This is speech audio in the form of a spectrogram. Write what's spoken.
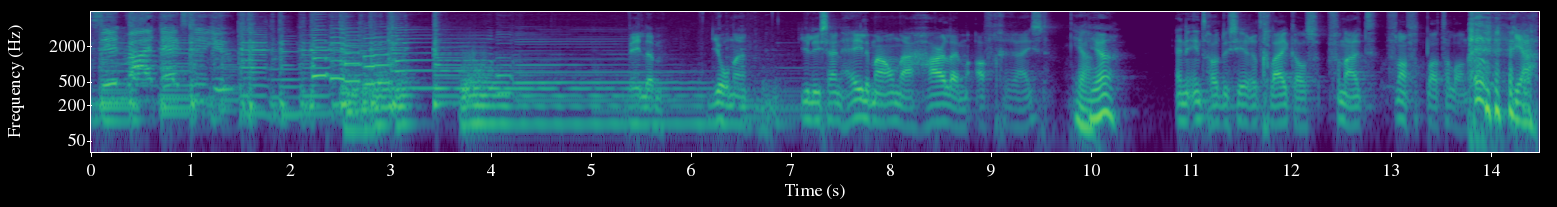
Sitting right next to you. Willem, Jonne, jullie zijn helemaal naar Haarlem afgereisd. Ja. Ja, En introduceren het gelijk als vanuit, vanaf het platteland. Ja,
